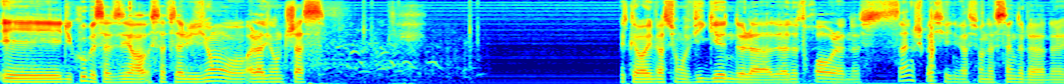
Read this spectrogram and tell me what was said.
Et du coup, bah, ça, faisait, ça faisait allusion à l'avion de chasse. Peut-être qu'avoir une version vegan de la, de la 9.3 ou la 9.5, je sais pas s'il y a une version 9.5 de la, de la.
